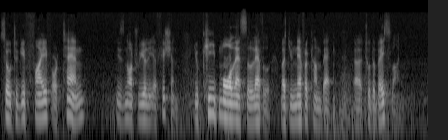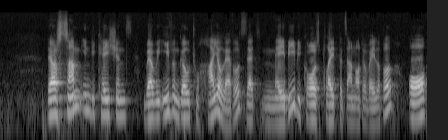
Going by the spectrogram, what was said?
So to give 5 or 10 is not really efficient. You keep more or less the level, but you never come back uh, to the baseline. There are some indications where we even go to higher levels that maybe because platelets are not available or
